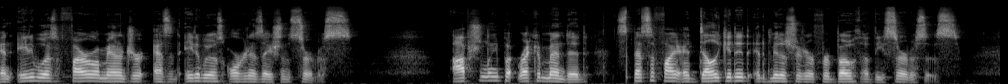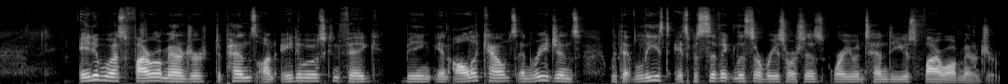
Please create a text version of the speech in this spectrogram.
and AWS Firewall Manager as an AWS organization service. Optionally but recommended, specify a delegated administrator for both of these services. AWS Firewall Manager depends on AWS config being in all accounts and regions with at least a specific list of resources where you intend to use Firewall Manager.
